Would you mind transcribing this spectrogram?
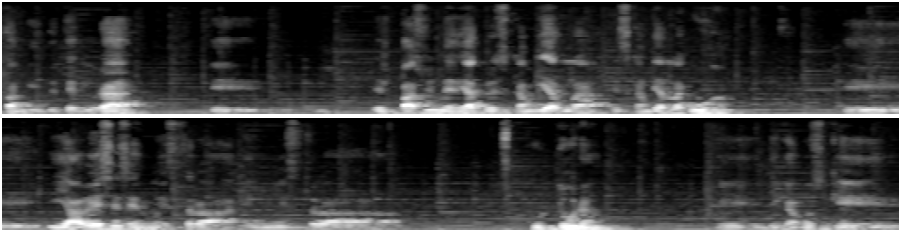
también deteriorada. Eh, el paso inmediato es cambiar la, es cambiar la aguja. Y a veces en nuestra, en nuestra cultura, digamos que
